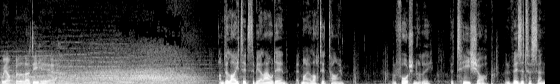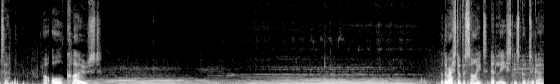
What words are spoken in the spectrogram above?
We are bloody here. I'm delighted to be allowed in at my allotted time. Unfortunately, the tea shop and visitor centre are all closed. But the rest of the site, at least, is good to go.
